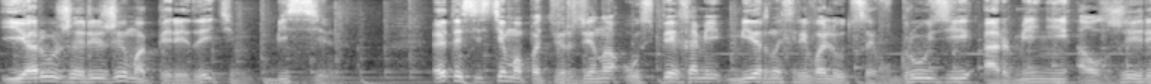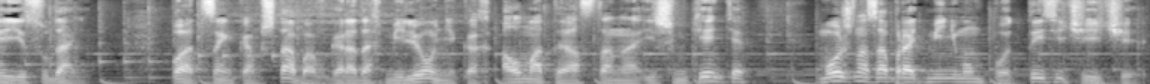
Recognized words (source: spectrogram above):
И оружие режима перед этим бессильно. Эта система подтверждена успехами мирных революций в Грузии, Армении, Алжире и Судане. По оценкам штаба в городах-миллионниках Алматы, Астана и Шимкенте можно собрать минимум по 1000 ячеек.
